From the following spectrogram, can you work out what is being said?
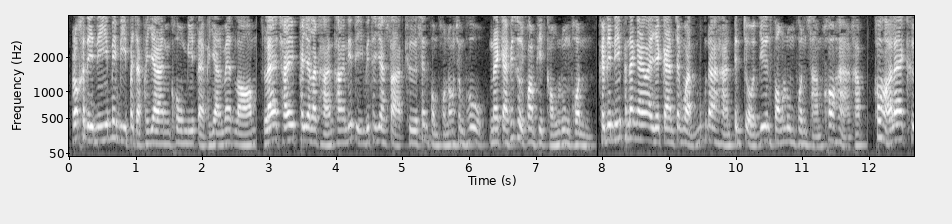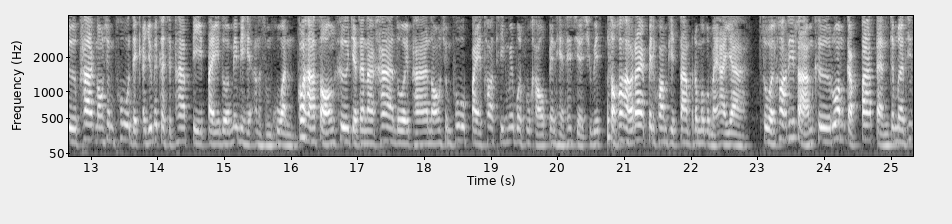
เพราะคดีนี้ไม่มีประจักษ์พยานคงมีแต่พยานแวดล้อม และใช้พยานหลักฐานทางนิติวิทยาศาสตร์คือเส้นผมของน้องชมพู่ในการพิสูจน์ความผิดของลุงพลคดีนี้พนักงานอายการจังหวัดมุกดาหารเป็นโจทยื่นฟ้องลุงพล 3 ข้อหาครับข้อหาแรกคือพรากน้องชมพู่เด็กอายุไม่เกิน15 ปีไปโดยไม่มีเหตุอันสมควร ข้อหา 2 คือเจตนาฆ่าโดยพาน้องชมพู่ไปทอดทิ้งไว้บนภูเขาเป็นเหตุให้เสียชีวิตสองข้อหาแรกเป็นความผิดตามประมวลกฎหมายอาญาส่วนข้อที่ 3 คือร่วมกับป้าแตนจำเลยที่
